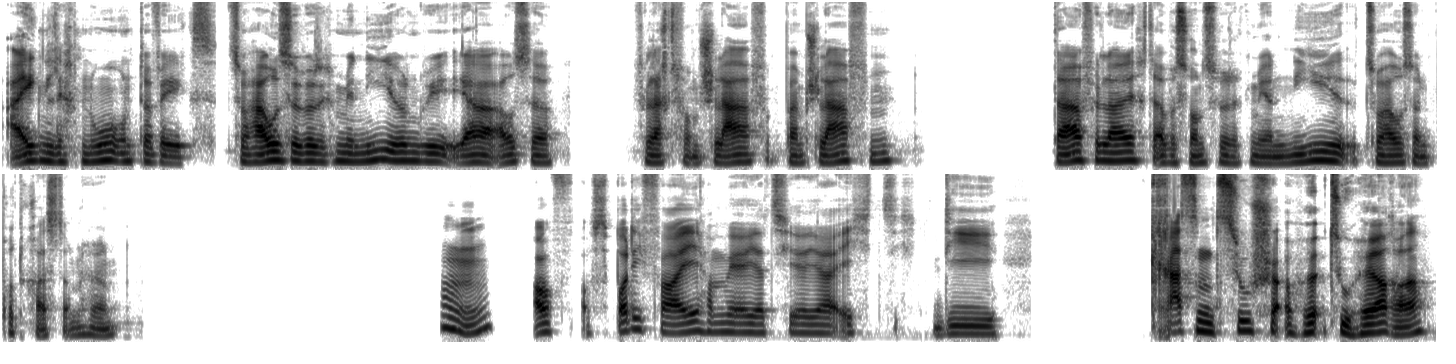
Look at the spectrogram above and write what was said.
eigentlich nur unterwegs. Zu Hause würde ich mir nie irgendwie, ja, außer vielleicht vom Schlaf, beim Schlafen, da vielleicht, aber sonst würde ich mir nie zu Hause einen Podcast anhören. Hm. Auf, auf Spotify haben wir jetzt hier ja echt die krassen Zuschau Hö- Zuhörer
